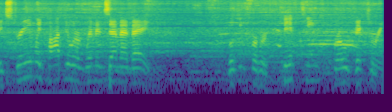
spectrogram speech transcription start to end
extremely popular in women's MMA. Looking for her 15th pro victory.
